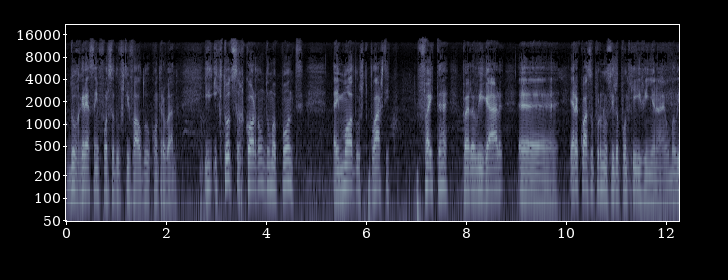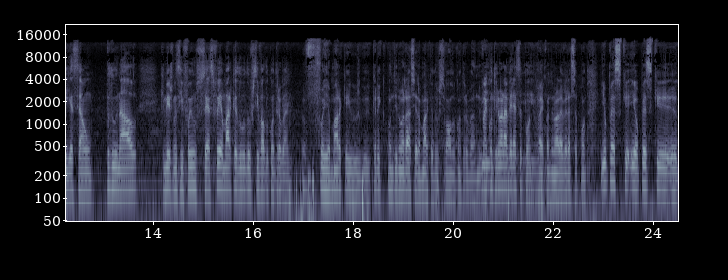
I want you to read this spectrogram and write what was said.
do regresso em força do Festival do Contrabando. E, e que todos se recordam de uma ponte em módulos de plástico feita para ligar. Uh, era quase o pronúncio da ponte que aí vinha, não é? Uma ligação pedonal que mesmo assim foi um sucesso, foi a marca do, do Festival do Contrabando. Foi a marca e creio que continuará a ser a marca do Festival do Contrabando. Vai e, continuar a haver essa ponte. Vai continuar a haver essa ponte. E eu penso que, eu penso que eh,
